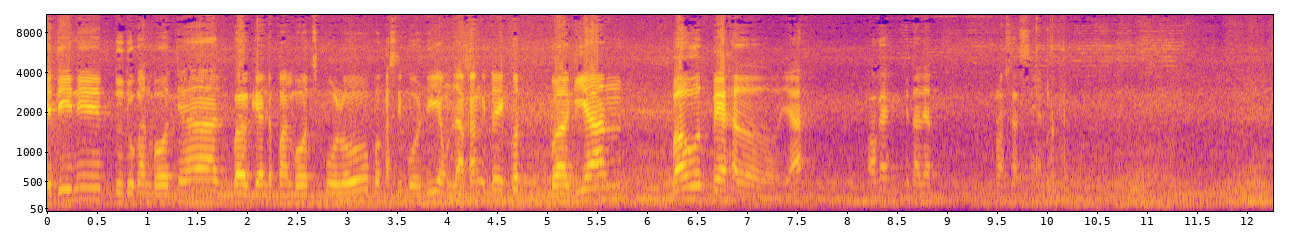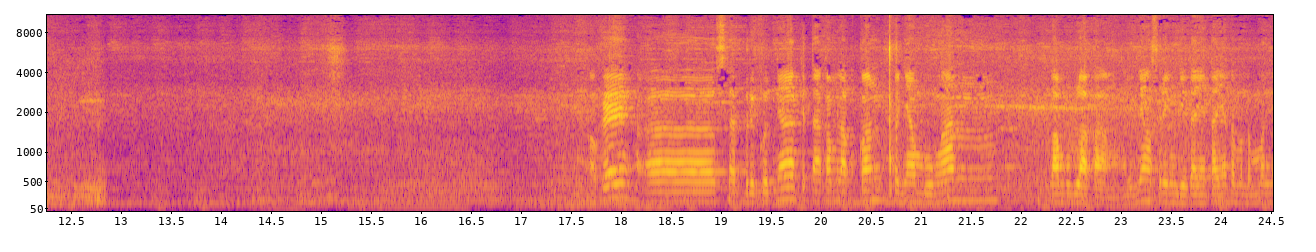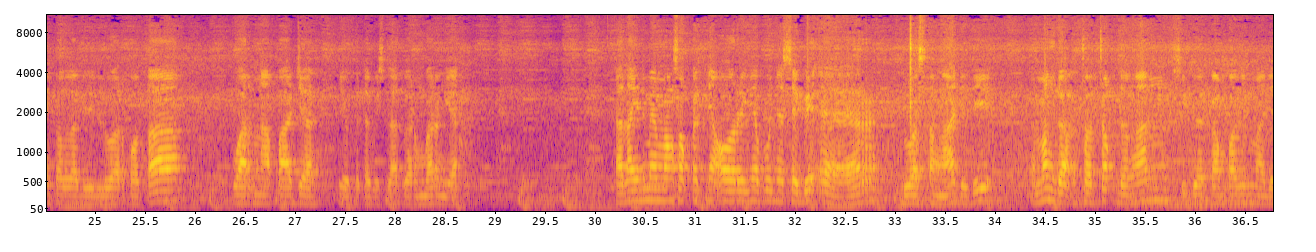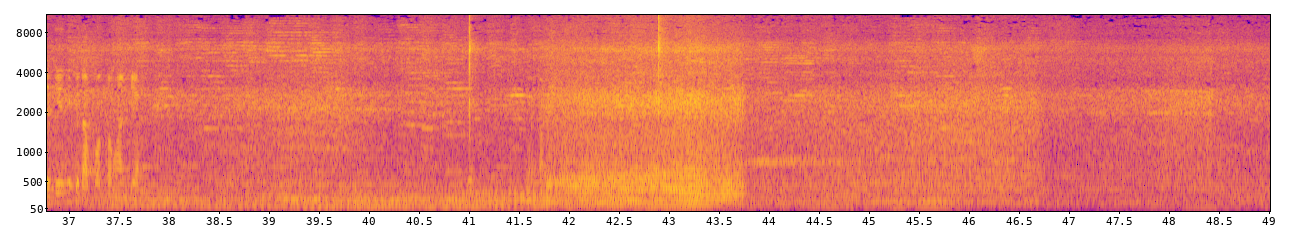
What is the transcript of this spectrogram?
Jadi ini dudukan bautnya bagian depan baut 10 bekas di bodi yang belakang itu ikut bagian baut behel ya. Oke, kita lihat prosesnya. Oke, eh, step berikutnya kita akan melakukan penyambungan lampu belakang. Ini yang sering ditanya-tanya teman-teman nih kalau lagi di luar kota, warna apa aja? Yuk kita bisa lihat bareng-bareng ya. Karena ini memang soketnya orinya punya CBR dua setengah, jadi memang nggak cocok dengan CBR Kampa 5. Jadi ini kita potong aja.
